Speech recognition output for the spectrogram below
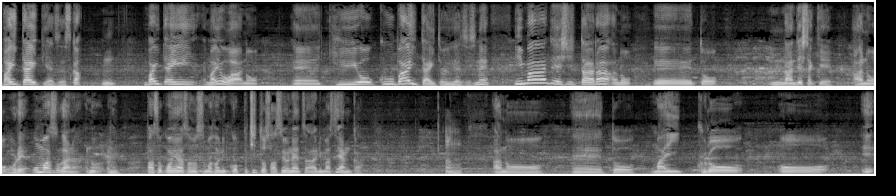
媒体ってやつですか？うん。媒体、まあ、要はあの、えー、記憶媒体というやつですね。今でしたら、あの、えっ、ー、と、何でしたっけ？あの、俺、おますがな、あの、パソコンやそのスマホにこう、プチッと刺すようなやつありますやんか。うん。あのえっ、ー、と、マイクロおえ、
